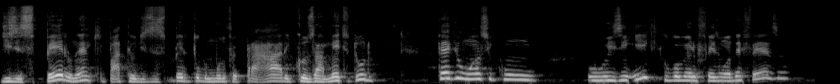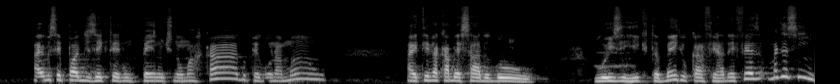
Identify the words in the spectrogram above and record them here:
desespero, né? Que bateu o desespero, todo mundo foi para a área, cruzamento e tudo. Teve um lance com o Luiz Henrique, que o goleiro fez uma defesa. Aí você pode dizer que teve um pênalti não marcado, pegou na mão. Aí teve a cabeçada do Luiz Henrique também, que o cara fez a defesa. Mas assim,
